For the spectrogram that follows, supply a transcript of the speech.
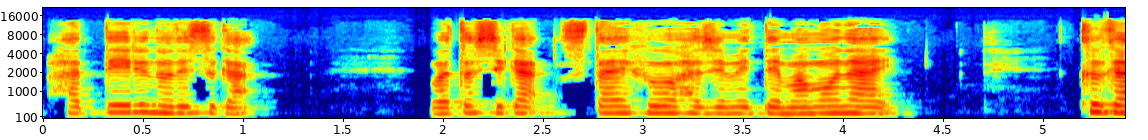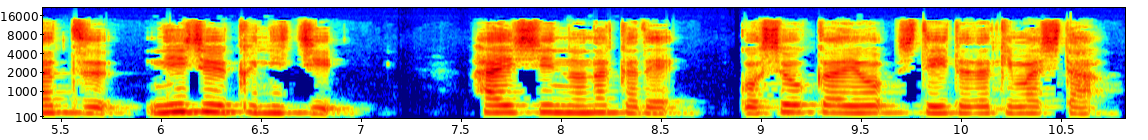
貼っているのですが、私がスタイフを始めて間もない9月29日配信の中でご紹介をしていただきました。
